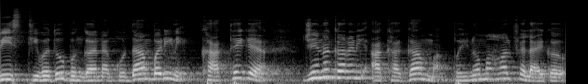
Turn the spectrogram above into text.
વીસથી વધુ ભંગારના ગોદામ બળીને ખાખ થઈ ગયા, જેના કારણે આખા ગામમાં ભયનો માહોલ ફેલાઈ ગયો.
